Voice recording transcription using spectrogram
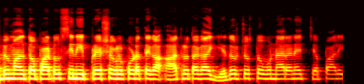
అభిమానులతో పాటు సినీ ప్రేక్షకులు కూడా తెగ ఆతృతగా ఎదురు చూస్తూ ఉన్నారనే చెప్పాలి.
